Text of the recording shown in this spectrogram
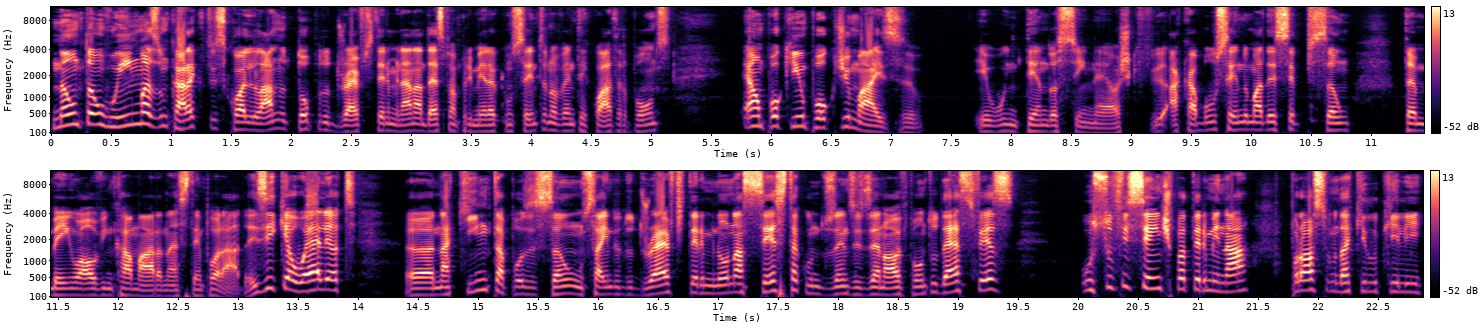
Não tão ruim, mas um cara que tu escolhe lá no topo do draft terminar na 11 com 194 pontos é um pouquinho pouco demais. Eu, eu entendo assim, né? Eu acho que acabou sendo uma decepção também o Alvin Kamara nessa temporada. Ezekiel Elliott Uh, na quinta posição, saindo do draft, terminou na sexta com 219.10, fez o suficiente para terminar próximo daquilo que ele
